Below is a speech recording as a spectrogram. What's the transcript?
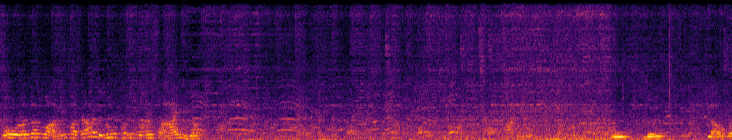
โอ้แล้วจังหวะนี้มาได้เลยลูกนี้ทางด้าซ้ายอีกครับอุ้มลึกแล้วก็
